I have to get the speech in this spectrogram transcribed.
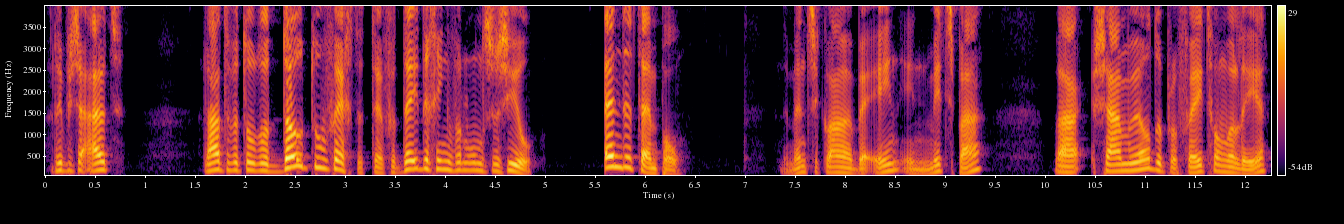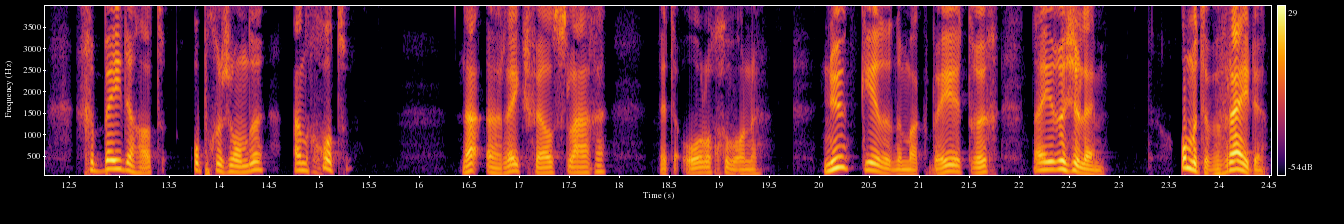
riepen ze uit: Laten we tot de dood toe vechten ter verdediging van onze ziel en de tempel. De mensen kwamen bijeen in Mitzpa, waar Samuel, de profeet van weleer, gebeden had, opgezonden aan God. Na een reeks veldslagen werd de oorlog gewonnen. Nu keerden de Maccabeeën terug naar Jeruzalem om het te bevrijden.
